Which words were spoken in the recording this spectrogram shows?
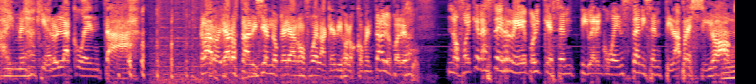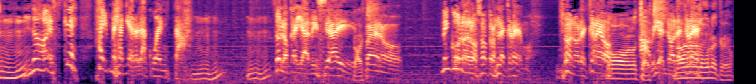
ay, me hackearon la cuenta. Claro, ella no está diciendo que ella no fue la que dijo los comentarios, pero no fue que la cerré porque sentí vergüenza ni sentí la presión. No, es que, ay, me hackearon la cuenta. Ujú. Eso es lo que ella dice ahí, pero ninguno de nosotros le creemos. Yo no le creo. No, no, chacho. Javier no, No, le no, cree. no, yo no le creo.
